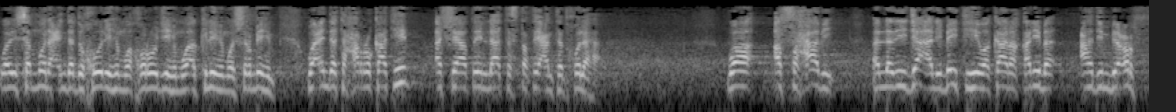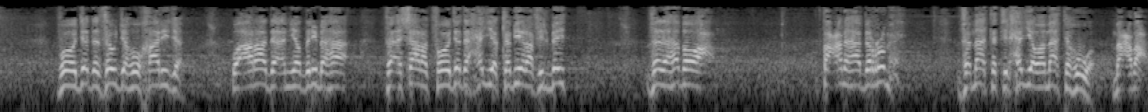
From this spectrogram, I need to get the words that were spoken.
ويسمون عند دخولهم وخروجهم وأكلهم وشربهم وعند تحركاتهم الشياطين لا تستطيع أن تدخلها. والصحابي الذي جاء لبيته وكان قريب عهد بعرف فوجد زوجه خارجة وأراد أن يضربها فأشارت فوجد حية كبيرة في البيت فذهب وطعنها بالرمح فماتت الحية ومات هو مع بعض.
